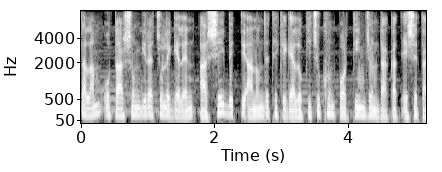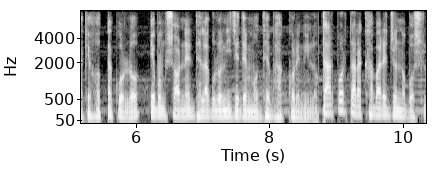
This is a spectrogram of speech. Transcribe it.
সালাম ও তার সঙ্গীরা চলে গেলেন, আর সেই ব্যক্তি আনন্দে থেকে গেল। কিছুক্ষণ পর তিনজন ডাকাত এসে তাকে হত্যা করল এবং স্বর্ণের ঢেলাগুলো নিজেদের মধ্যে ভাগ করে নিল। তারপর তারা খাবারের জন্য বসল।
